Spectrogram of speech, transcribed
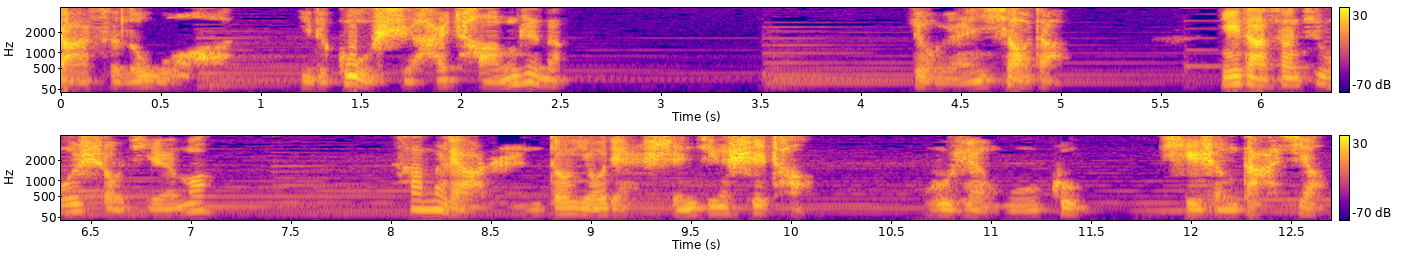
炸死了我，你的故事还长着呢。柳原笑道：“你打算替我守节吗？”他们两人都有点神经失常，无缘无故齐声大笑，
